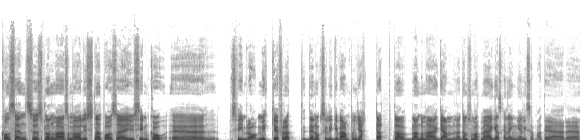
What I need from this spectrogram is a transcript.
konsensus bland de här som jag har lyssnat på så är ju Simco eh, svinbra. Mycket för att den också ligger varmt om hjärtat bland, bland de här gamla, de som varit med ganska länge. Liksom. Att det är eh,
